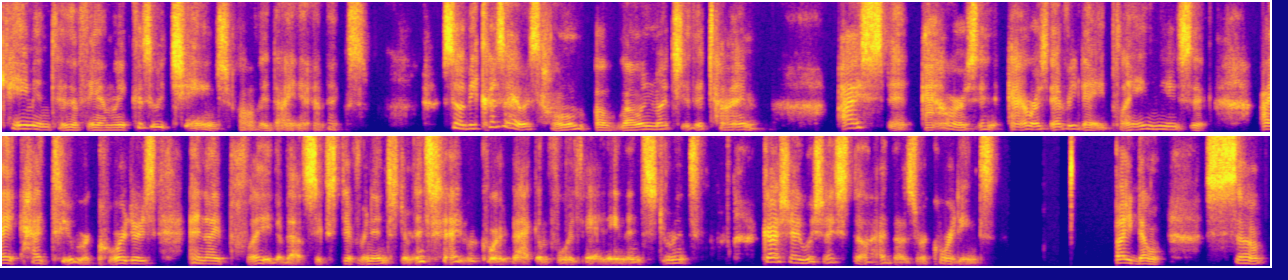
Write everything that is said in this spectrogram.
came into the family because it would change all the dynamics. So because I was home alone much of the time, I spent hours and hours every day playing music. I had two recorders and I played about six different instruments. I record back and forth adding instruments. Gosh, I wish I still had those recordings. But I don't. So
